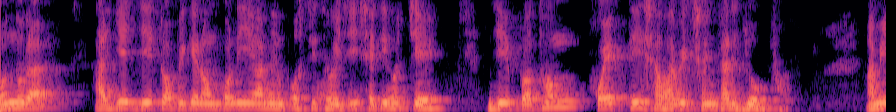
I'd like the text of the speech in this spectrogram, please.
বন্ধুরা, আজকে যে টপিকের অঙ্ক নিয়ে আমি উপস্থিত হয়েছি, সেটি হচ্ছে যে প্রথম কয়েকটি স্বাভাবিক সংখ্যার যোগফল। আমি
